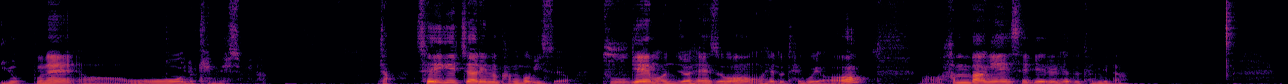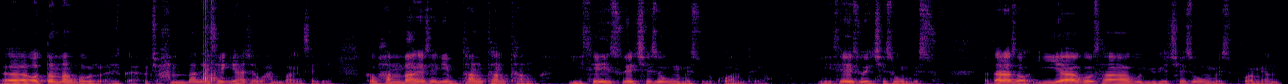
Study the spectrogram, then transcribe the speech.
6분의 어, 5 이렇게 해보겠습니다. 자, 세 개짜리는 방법이 있어요. 두 개 먼저 해서 해도 되고요. 어, 한 방에 세 개를 해도 됩니다. 어, 떤 방법을 했을까요? 그렇죠. 한 방에 세 개 하자고 한 방에 세 개. 그럼 한 방에 세 개면 탕탕탕 이 세수의 최소 공배수를 구하면 돼요. 이 세수의 최소 공배수. 따라서 2하고 4하고 6의 최소 공배수 구하면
